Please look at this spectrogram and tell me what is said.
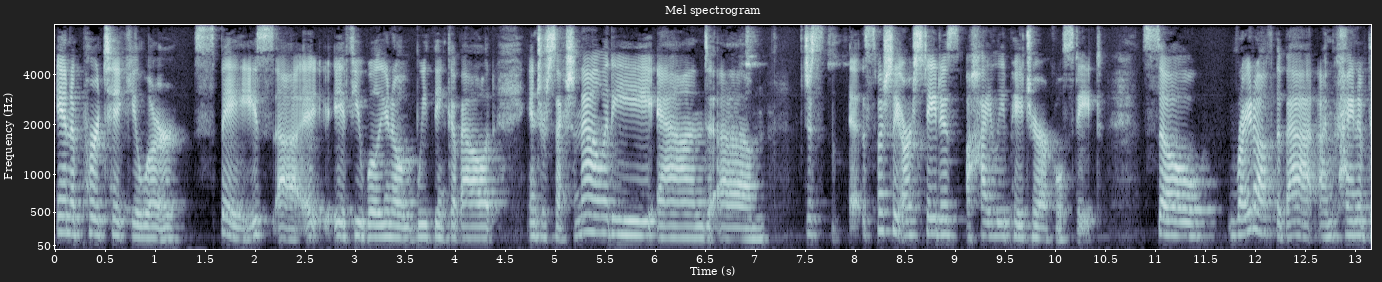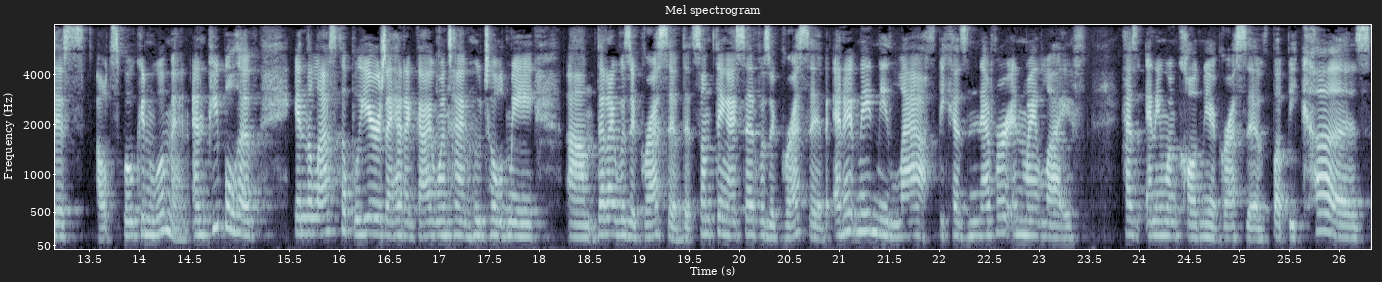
in a particular space, uh, if you will. You know, we think about intersectionality and um, just especially our state is a highly patriarchal state. So right off the bat, I'm kind of this outspoken woman, and people have in the last couple years. I had a guy one time who told me um, that I was aggressive, that something I said was aggressive, and it made me laugh because never in my life has anyone called me aggressive, but because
